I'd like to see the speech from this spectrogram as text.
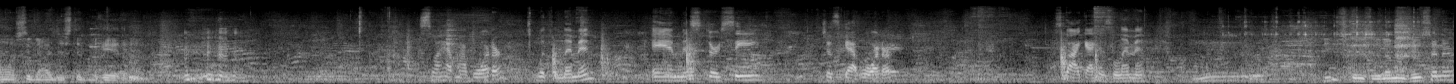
I don't want to sit down. I just my head in. So I have my water with lemon, and Mr. C just got water. So I got his lemon. You squeeze the lemon juice in there?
